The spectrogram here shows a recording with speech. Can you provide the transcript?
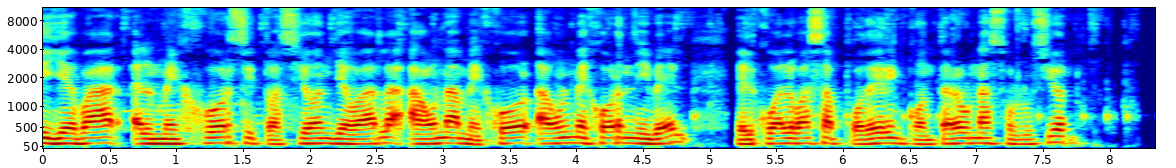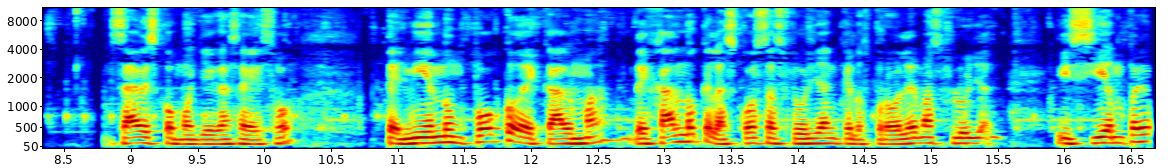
y llevar el mejor situación, llevarla a una mejor a un mejor nivel, el cual vas a poder encontrar una solución. ¿Sabes cómo llegas a eso? Teniendo un poco de calma, dejando que las cosas fluyan, que los problemas fluyan y siempre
